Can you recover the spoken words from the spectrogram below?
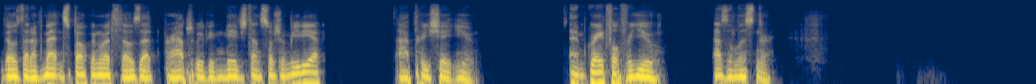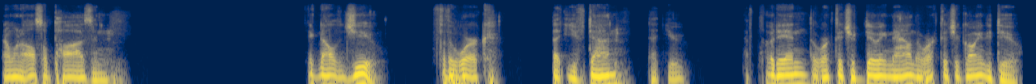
those that I've met and spoken with, those that perhaps we've engaged on social media. I appreciate you. I'm grateful for you as a listener. I want to also pause and acknowledge you for the work that you've done, that you have put in, the work that you're doing now, and the work that you're going to do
